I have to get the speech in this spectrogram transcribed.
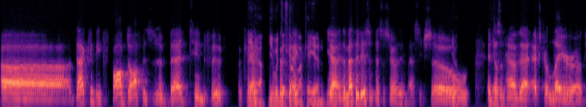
Uh, that can be fobbed off as a bad tinned food. Okay. Yeah, yeah. You were just Okay. unlucky and Yeah, the method isn't necessarily the message. So it Yeah. doesn't have that extra layer of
